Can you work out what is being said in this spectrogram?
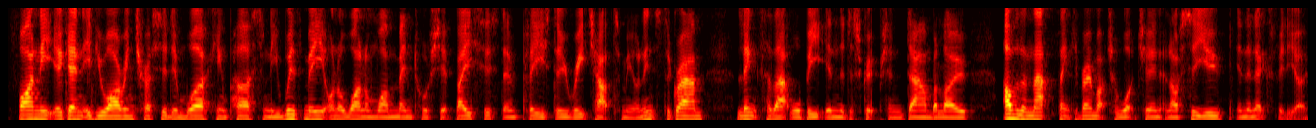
Finally, again, if you are interested in working personally with me on a one-on-one mentorship basis, then please do reach out to me on Instagram. Link to that will be in the description down below. Other than that, thank you very much for watching and I'll see you in the next video.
